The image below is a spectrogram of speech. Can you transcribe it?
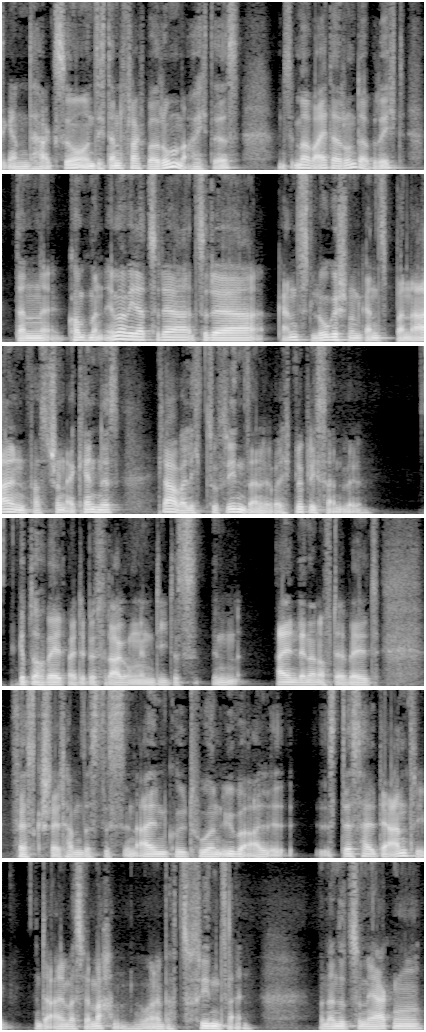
den ganzen Tag so und sich dann fragt, warum mache ich das und es immer weiter runterbricht, dann kommt man immer wieder zu der, zu der ganz logischen und ganz banalen fast schon Erkenntnis, klar, weil ich zufrieden sein will, weil ich glücklich sein will. Gibt auch weltweite Befragungen, die das in allen Ländern auf der Welt festgestellt haben, dass das in allen Kulturen überall ist das halt der Antrieb hinter allem, was wir machen. Wir wollen einfach zufrieden sein. Und dann so zu merken,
